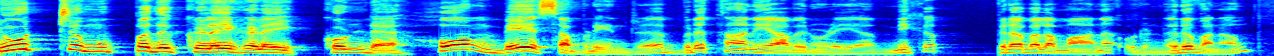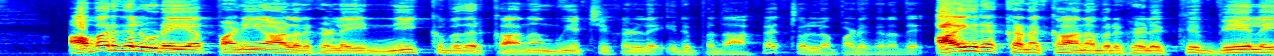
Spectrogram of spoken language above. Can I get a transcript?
நூற்று முப்பது கிளைகளை கொண்ட ஹோம் பேஸ் அப்படின்ற பிரித்தானியாவினுடைய மிக பிரபலமான ஒரு நிறுவனம் அவர்களுடைய பணியாளர்களை நீக்குவதற்கான முயற்சிகளில் இருப்பதாக சொல்லப்படுகிறது. ஆயிரக்கணக்கானவர்களுக்கு வேலை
